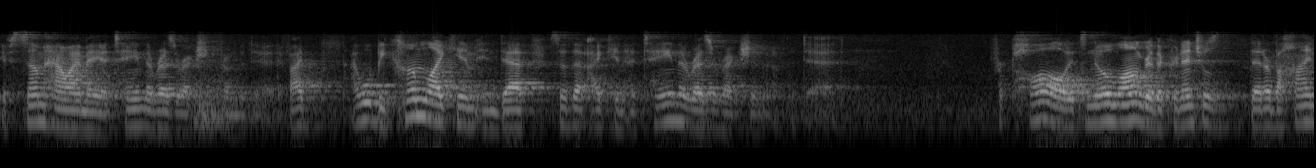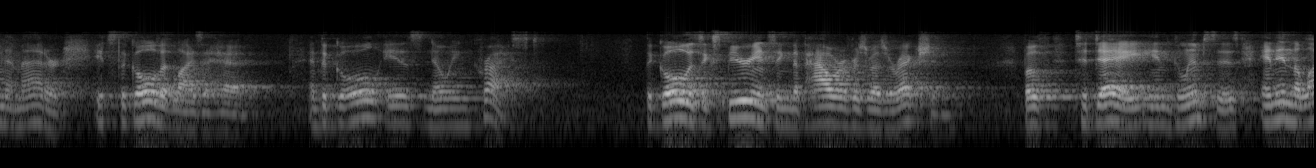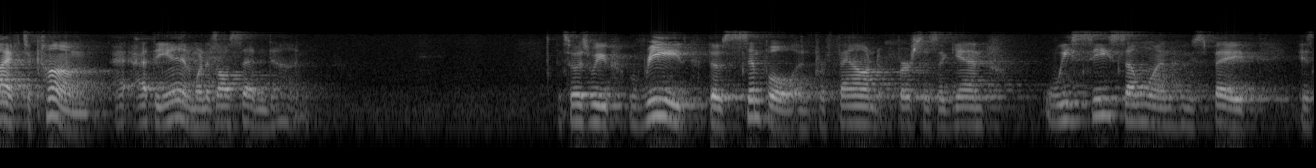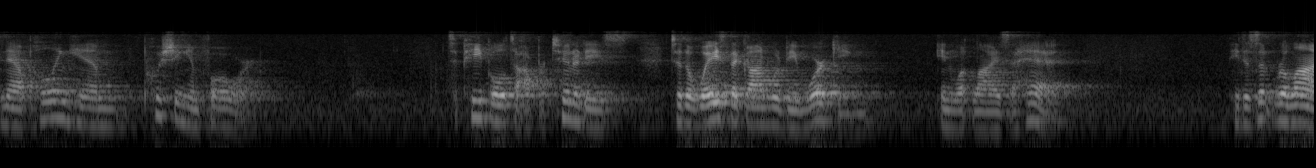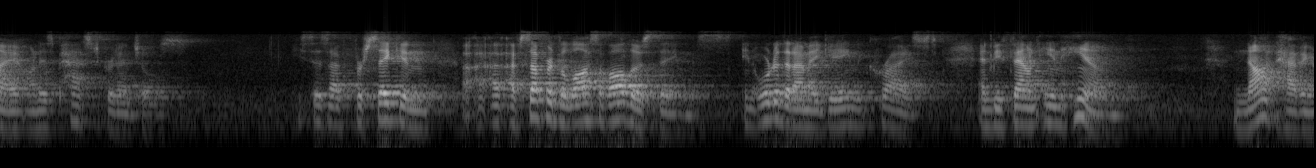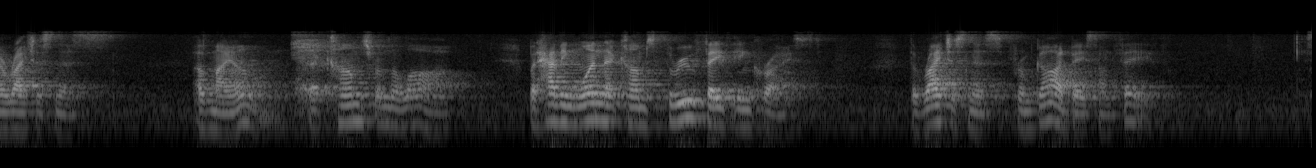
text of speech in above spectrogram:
if somehow I may attain the resurrection from the dead. If I, I will become like him in death so that I can attain the resurrection of the dead. For Paul, it's no longer the credentials that are behind that matter, it's the goal that lies ahead. And the goal is knowing Christ. The goal is experiencing the power of his resurrection both today in glimpses and in the life to come at the end when it's all said and done. And so, as we read those simple and profound verses again, we see someone whose faith is now pulling him, pushing him forward to people, to opportunities, to the ways that God would be working in what lies ahead. He doesn't rely on his past credentials. He says, I've forsaken, I, have suffered the loss of all those things in order that I may gain Christ and be found in him, not having a righteousness of my own that comes from the law, but having one that comes through faith in Christ, the righteousness from God based on faith.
